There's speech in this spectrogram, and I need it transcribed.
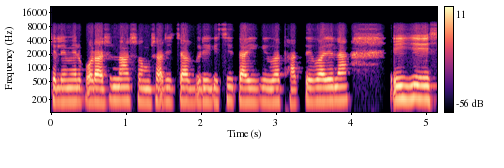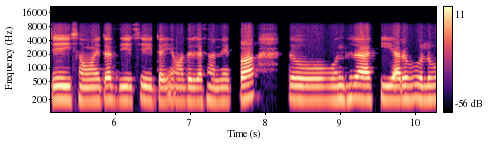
ছেলে মেয়ের পড়াশোনা, সংসারের চাপ বেড়ে গেছে, তাই কেউ আর থাকতে পারে না। এই যে এসে এই সময়টা দিয়েছে, এটাই আমাদের কাছে অনেক পাওয়া তো বন্ধুরা কি আর বলব?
